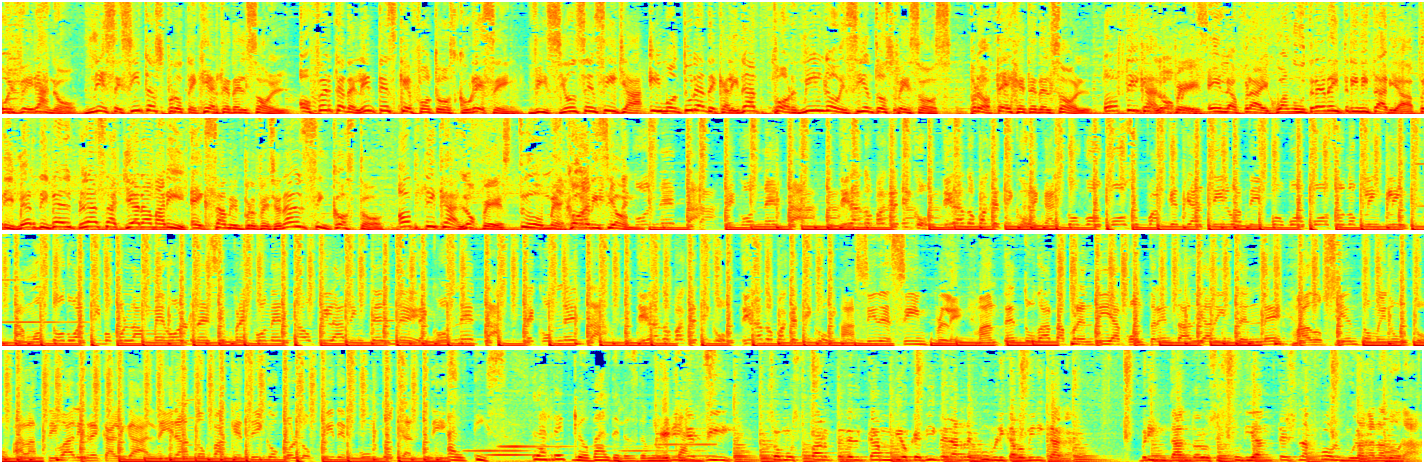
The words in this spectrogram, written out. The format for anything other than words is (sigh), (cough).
Llegó el verano. Necesitas protegerte del sol. Oferta de lentes que fotooscurecen. Visión sencilla y montura de calidad por 1,900 pesos. Protégete del sol. Óptica López. En la Fray Juan Utrera y Trinitaria. Primer nivel Plaza Kiara Marí. Examen profesional sin costo. Óptica López. Tu mejor visión. Conecta, tirando paquetico, tirando paquetico. Recargo gogoso, paquete al tiro, a tipo boboso, no clink clink. Siempre conectado, pila de internet. Te conecta, te conecta, tirando paquetico, tirando paquetico. Así de simple, mantén tu data prendida con 30 días de internet, más 200 minutos al activar y recargar. Tirando paquetico con los pide puntos de Altis. Altis, la red global de los En dominicanos. INEFI somos parte del cambio que vive la República Dominicana, brindando a los estudiantes la fórmula ganadora.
